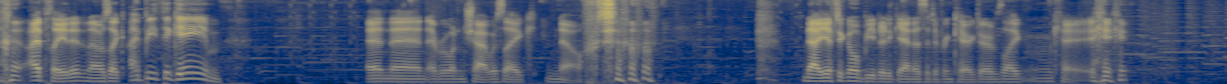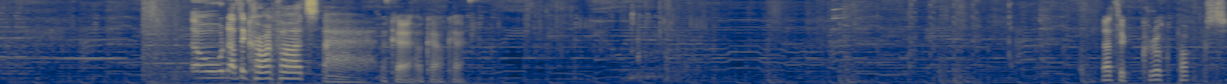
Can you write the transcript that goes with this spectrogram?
I played it and I was like, I beat the game. And then everyone in chat was like, no. now you have to go and beat it again as a different character. I was like, okay. no, not the crockpots. Ah, okay, okay, okay. Not the crockpots.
